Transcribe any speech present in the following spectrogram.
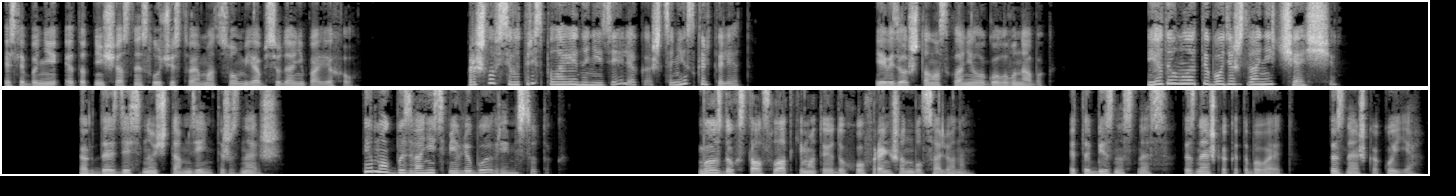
Если бы не этот несчастный случай с твоим отцом, я бы сюда не поехал. Прошло всего три с половиной недели, а, кажется, несколько лет. Я видел, что она склонила голову на бок. Я думала, ты будешь звонить чаще. Когда здесь ночь, там день, ты же знаешь. Ты мог бы звонить мне в любое время суток. Воздух стал сладким от ее духов, раньше он был соленым. Это бизнес, Несс. Ты знаешь, как это бывает? Ты знаешь, какой я.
